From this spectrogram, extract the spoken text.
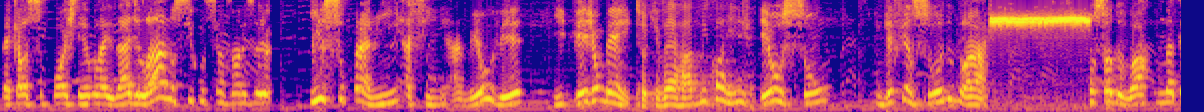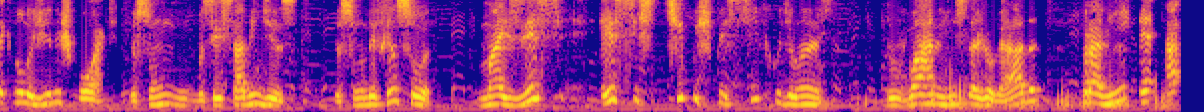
daquela suposta irregularidade lá no ciclo central. Isso, para mim, assim, a meu ver, e vejam bem. Se eu tiver errado, me corrija. Eu sou um defensor do VAR não só do VAR, como da tecnologia no esporte. Eu sou um, vocês sabem disso. Eu sou um defensor. Mas esse, esse tipo específico de lance do VAR no início da jogada, para mim, é a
